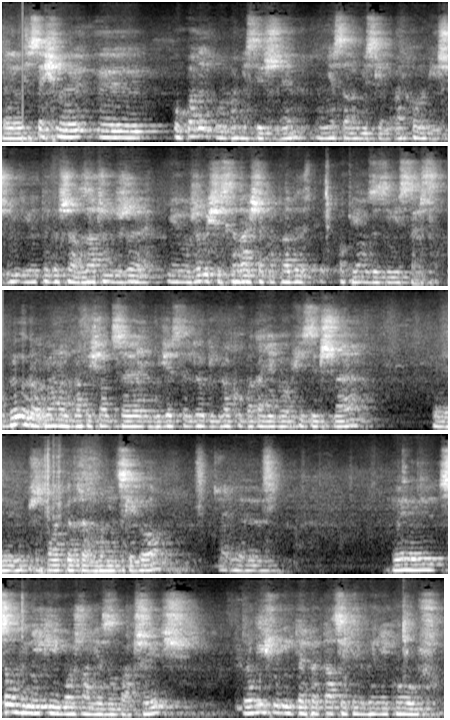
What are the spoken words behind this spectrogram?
E, Jesteśmy y, układem urbanistycznym, nie stanowiskiem archeologicznym i od tego trzeba zacząć, że nie możemy się skazać tak naprawdę o pieniądze z ministerstwa. Były robione w 2022 roku badania geofizyczne y, przez pana Piotra Wronieckiego. Y, y, Są wyniki, można je zobaczyć. Robiliśmy interpretację tych wyników.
